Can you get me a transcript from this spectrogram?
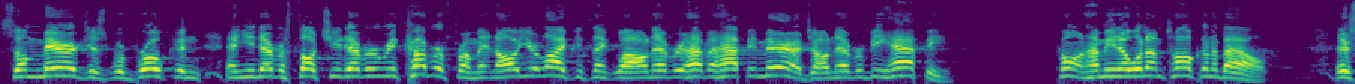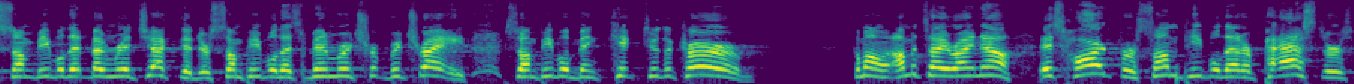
Some marriages were broken and you never thought you'd ever recover from it. In all your life, you think, well, I'll never have a happy marriage. I'll never be happy. Come on, how many know what I'm talking about? There's some people that have been rejected. There's some people that's been betrayed. Some people have been kicked to the curb. Come on, I'm going to tell you right now, it's hard for some people that are pastors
